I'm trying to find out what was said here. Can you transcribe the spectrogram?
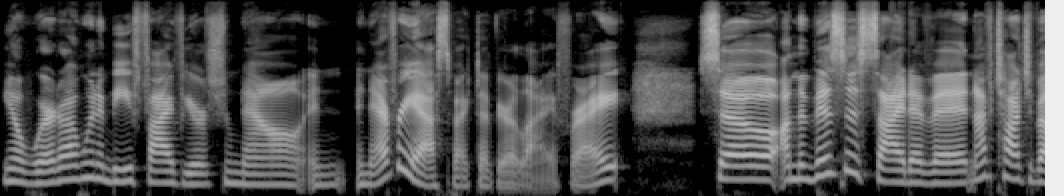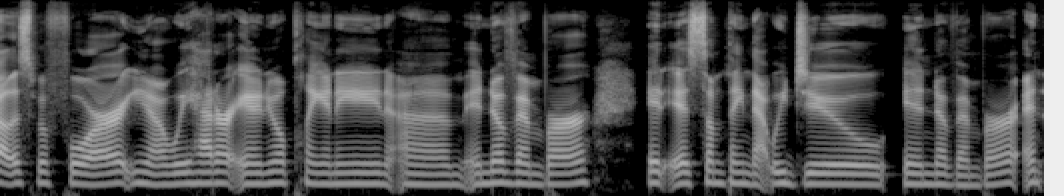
you know, where do I want to be five years from now in, in every aspect of your life, right? So on the business side of it, and I've talked about this before, you know, we had our annual planning um, in November. It is something that we do in November. And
